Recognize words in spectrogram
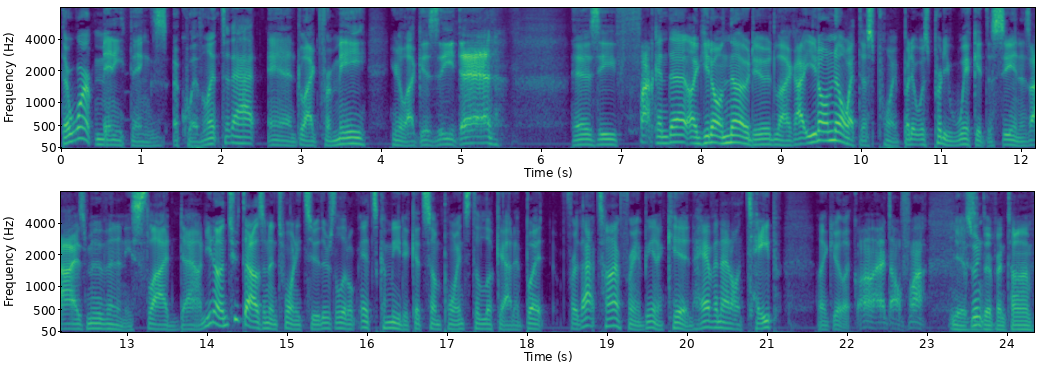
there weren't many things equivalent to that. And like for me, you're like, is he dead? Is he fucking dead? Like you don't know, dude. Like I, you don't know at this point. But it was pretty wicked to see in his eyes moving and he slide down. You know, in 2022, there's a little. It's comedic at some points to look at it, but for that time frame, being a kid, having that on tape, like you're like, oh, what the fuck? Yeah, it's When- a different time.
